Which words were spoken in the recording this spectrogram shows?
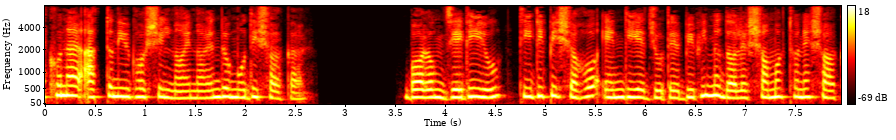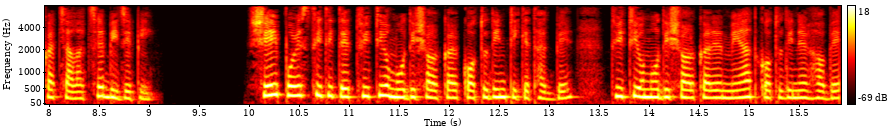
এখন আর আত্মনির্ভরশীল নয় নরেন্দ্র মোদী সরকার। বরং জেডিইউ, টিডিপি সহ এনডিএ জোটের বিভিন্ন দলের সমর্থনে সরকার চালাচ্ছে বিজেপি। সেই পরিস্থিতিতে তৃতীয় মোদী সরকার কতদিন টিকে থাকবে, তৃতীয় মোদী সরকারের মেয়াদ কতদিনের হবে,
